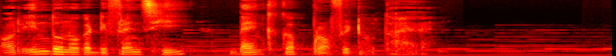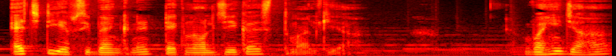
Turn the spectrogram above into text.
और इन दोनों का डिफरेंस ही बैंक का प्रॉफिट होता है। एचडीएफसी बैंक ने टेक्नोलॉजी का इस्तेमाल किया। वहीं जहाँ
